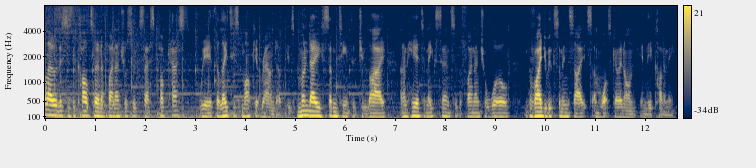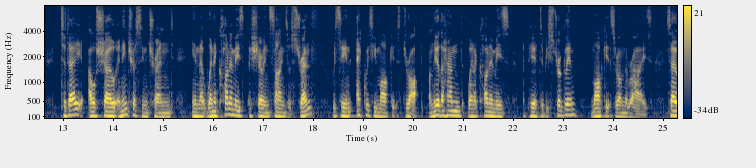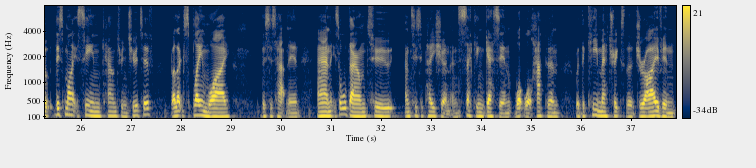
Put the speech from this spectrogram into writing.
Hello, this is the Carl Turner Financial Success Podcast with the latest market roundup. It's Monday, 17th of July, and I'm here to make sense of the financial world and provide you with some insights on what's going on in the economy. Today, I'll show an interesting trend in that when economies are showing signs of strength, we're seeing equity markets drop. On the other hand, when economies appear to be struggling, markets are on the rise. So this might seem counterintuitive, but I'll explain why this is happening. And it's all down to anticipation and second guessing what will happen with the key metrics that are driving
